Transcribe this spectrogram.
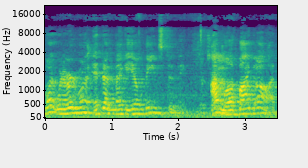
What- Whatever you want. It doesn't make a hill of beans to me. I'm loved by God.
